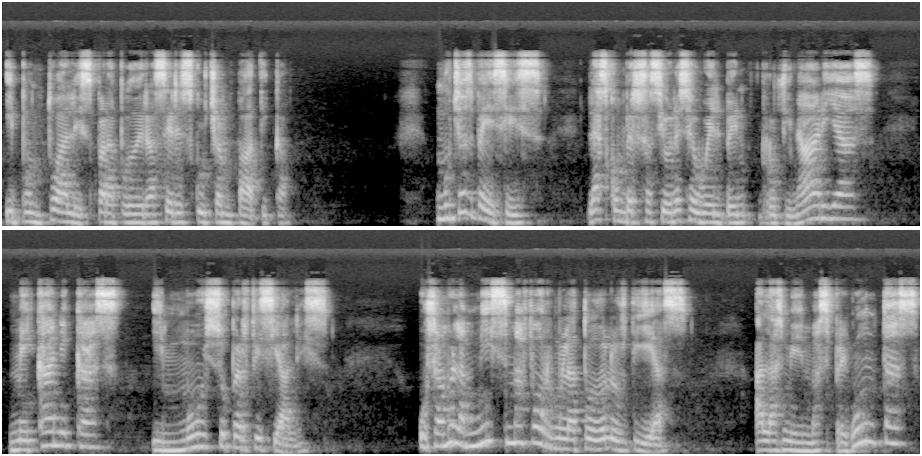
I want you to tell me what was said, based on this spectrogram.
y puntuales para poder hacer escucha empática. Muchas veces las conversaciones se vuelven rutinarias, mecánicas y muy superficiales. Usamos la misma fórmula todos los días. A las mismas preguntas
